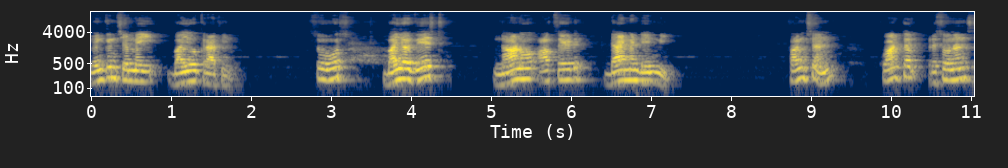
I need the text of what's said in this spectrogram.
வெங்கன் செம்மை பயோகிராஃபின் source bio waste nano oxide diamond NV function quantum resonance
